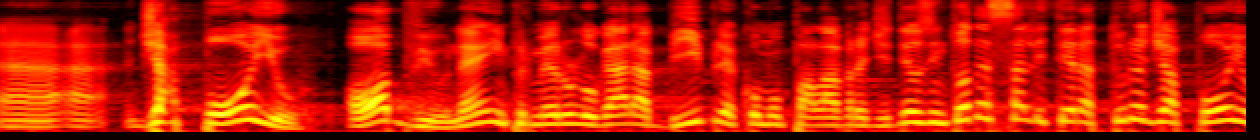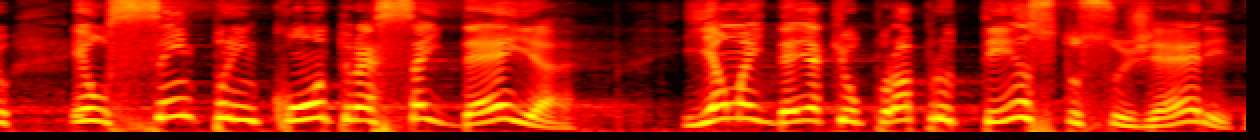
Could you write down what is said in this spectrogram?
ah, ah, de apoio, óbvio, né? em primeiro lugar a Bíblia como palavra de Deus, em toda essa literatura de apoio, eu sempre encontro essa ideia, e é uma ideia que o próprio texto sugere,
